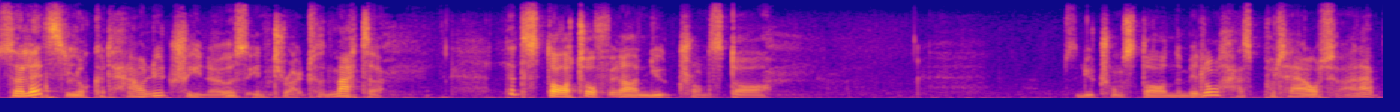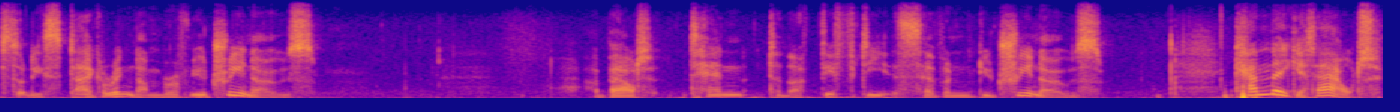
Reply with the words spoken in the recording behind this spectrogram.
So let's look at how neutrinos interact with matter. Let's start off in our neutron star. The neutron star in the middle has put out an absolutely staggering number of neutrinos. About 10 to the 57 neutrinos. Can they get out?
